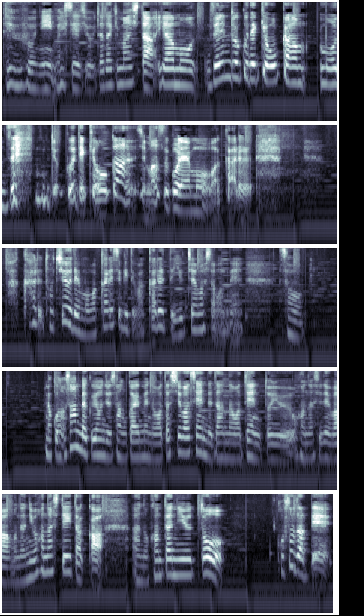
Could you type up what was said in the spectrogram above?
っていう風にメッセージをいただきました。いや、もう全力で共感、もう全力で共感します。これもうわかる。わかる。途中でも分かりすぎてわかるって言っちゃいましたもんね。そう。まあ、この343回目の私は1000で旦那は10というお話では、もう何を話していたか、あの、簡単に言うと、子育て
